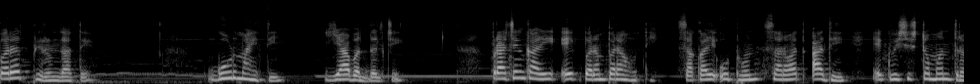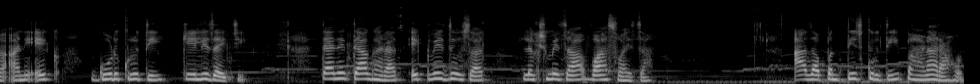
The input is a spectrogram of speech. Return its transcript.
परत फिरून जाते. गूढ माहिती याबद्दलची. प्राचीन काळी एक परंपरा होती. सकाळी उठून सर्वात आधी एक विशिष्ट मंत्र आणि एक गूढ कृती केली जायची. त्याने त्या घरात एकवीस दिवसात लक्ष्मीचा वास व्हायचा. आज आपण तीच कृती पाहणार आहोत.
